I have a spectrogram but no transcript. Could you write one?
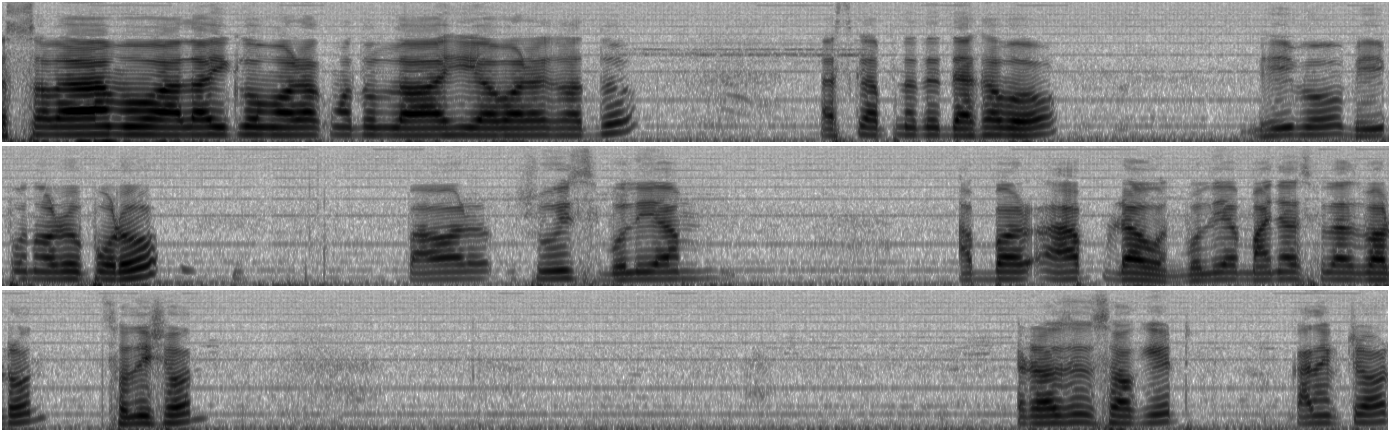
আসসালামু আলাইকুম রহমতুল্লাহি আবরাকাত আজকে আপনাদের দেখাবো ভিভো ভি পনেরো প্রো পাওয়ার সুইচ ভলিউম আবার up down, volume minus plus button, solution. এটা হচ্ছে সকেট, কানেক্টর।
